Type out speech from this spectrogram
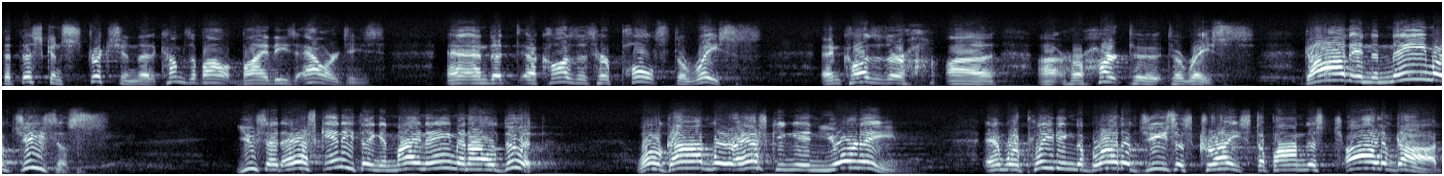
That this constriction that comes about by these allergies and that uh, causes her pulse to race and causes her uh, uh, her heart to, to race. God, in the name of Jesus, you said, Ask anything in my name and I'll do it. Well, God, we're asking in your name, and we're pleading the blood of Jesus Christ upon this child of God.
